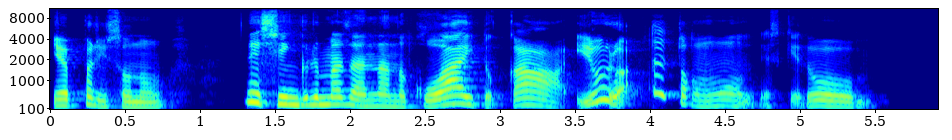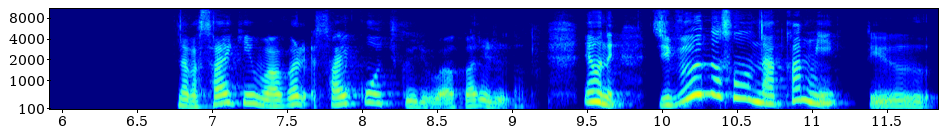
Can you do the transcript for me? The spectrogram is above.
やっぱりその、ね、シングルマザーになるの怖いとか、いろいろあると思うんですけど、なんか最近別れ、再構築より別れるだけ。でもね、自分のその中身っていう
